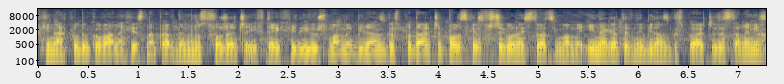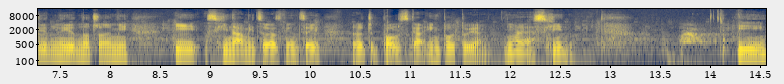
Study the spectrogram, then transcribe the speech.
W Chinach produkowanych jest naprawdę mnóstwo rzeczy i w tej chwili już mamy bilans gospodarczy. Polska jest w szczególnej sytuacji, mamy i negatywny bilans gospodarczy ze Stanami Zjednoczonymi i z Chinami coraz więcej rzeczy Polska importuje e, z Chin. I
